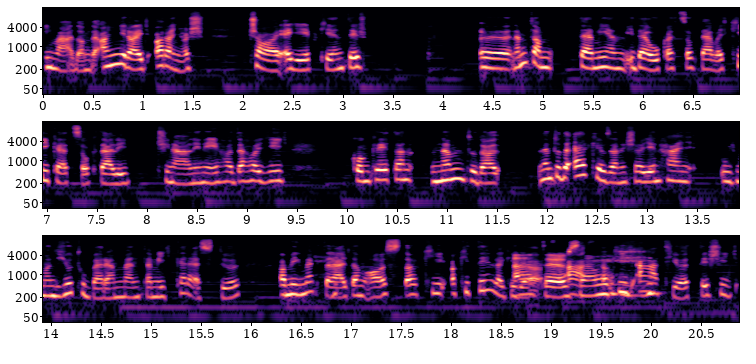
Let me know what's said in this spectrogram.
imádom, de annyira egy aranyos csaj egyébként, és uh, nem tudom, te milyen videókat szoktál, vagy kiket szoktál így csinálni néha, de hogy így konkrétan nem tudod, nem tudod elképzelni se, hogy én hány úgymond youtuberen mentem így keresztül, amíg megtaláltam azt, aki, aki tényleg így, a, á, aki így átjött, és így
